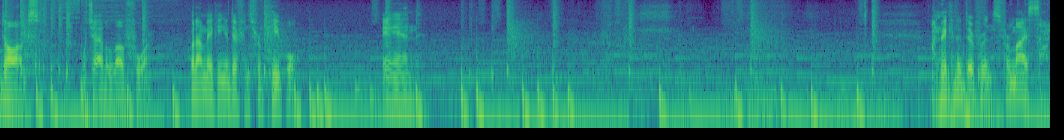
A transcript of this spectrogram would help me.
dogs, which I have a love for, but I'm making a difference for people. And I'm making a difference for my son.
